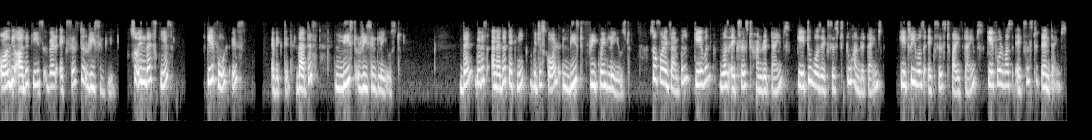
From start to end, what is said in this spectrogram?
all the other keys were accessed recently. So in this case, K4 is evicted. That is least recently used. Then there is another technique which is called least frequently used. So for example, K1 was accessed 100 times, K2 was accessed 200 times, K3 was accessed 5 times, K4 was accessed 10 times.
